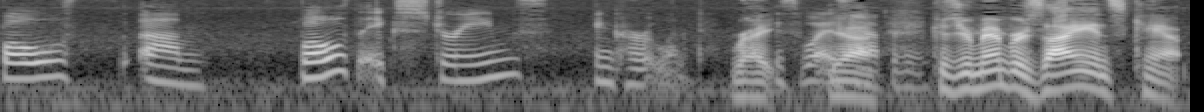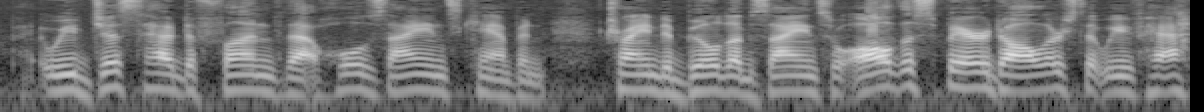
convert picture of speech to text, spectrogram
both um, both extremes in Kirtland. Right. Is what is yeah. happening. Because you remember Zion's camp. We've just had to fund that whole Zion's camp and trying to build up Zion. So all the spare dollars that we've had,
